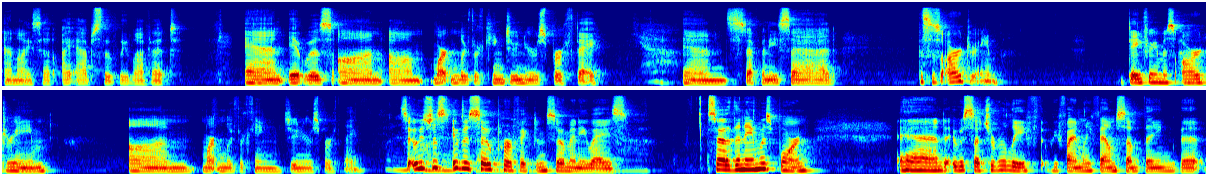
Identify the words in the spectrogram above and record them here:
And I said, I absolutely love it. And it was on um, Martin Luther King Jr.'s birthday. And Stephanie said, This is our dream. Daydream is our dream on Martin Luther King Jr.'s birthday. So it was just, it was so perfect in so many ways. So the name was born, and it was such a relief that we finally found something that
